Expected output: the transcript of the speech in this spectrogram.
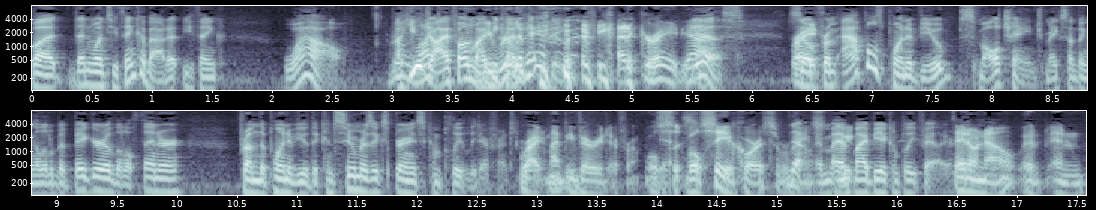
But then once you think about it, you think, wow, a huge Like- iPhone might be kind of really- handy. might be kind of great. Yeah. Yes. So from Apple's point of view, small change, make something a little bit bigger, a little thinner. From the point of view of the consumer's experience, completely different. Right. It might be very different. We'll see, we'll see. Of course. It No, it, might- we- might be a complete failure. they don't know, and, and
